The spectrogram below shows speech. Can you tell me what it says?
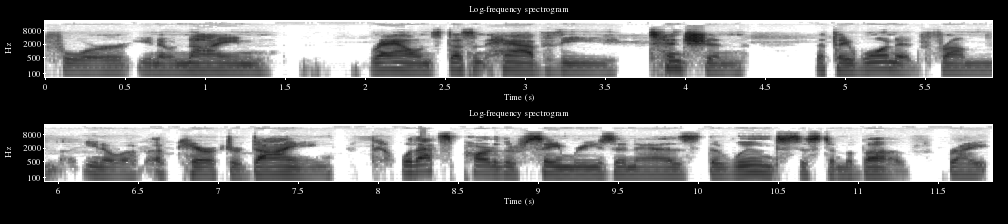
for you know nine rounds doesn't have the tension that they wanted from you know a, a character dying. Well, that's part of the same reason as the wound system above, right?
